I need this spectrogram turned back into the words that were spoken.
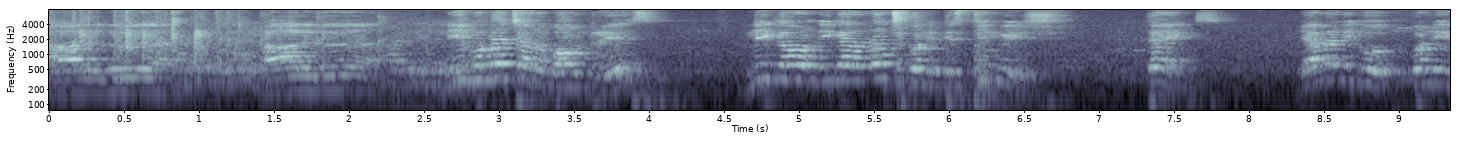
హల్లెలూయా. నీకున్న చాలా బౌండరీస్ నీకు నీకేమైనా ఉండొచ్చు కొన్ని డిస్టింగ్విష్ థ్యాంక్స్ ఏమైనా నీకు కొన్ని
